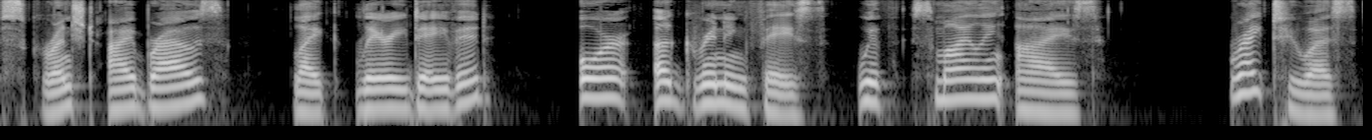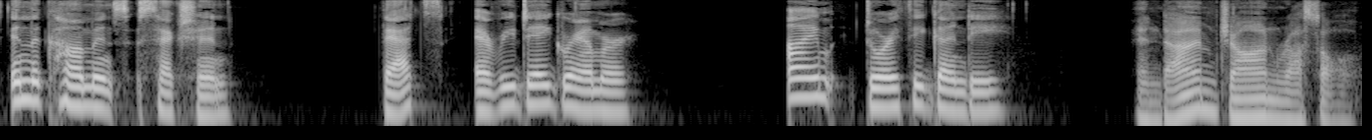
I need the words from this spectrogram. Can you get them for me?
scrunched eyebrows, like Larry David, or a grinning face with smiling eyes? Write to us in the comments section. That's Everyday Grammar. I'm Dorothy Gundy. And I'm John Russell.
